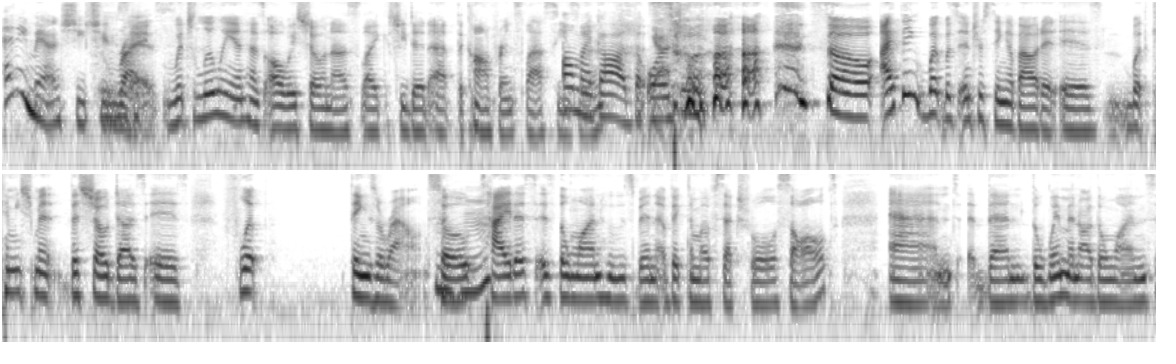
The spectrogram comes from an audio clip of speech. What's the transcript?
any man she chooses. right which lillian has always shown us like she did at the conference last season Oh my god, the orgy! so I think what was interesting about it is what Kimmy Schmidt the show does is flip things around. So Titus is the one who's been a victim of sexual assault, and then the women are the ones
